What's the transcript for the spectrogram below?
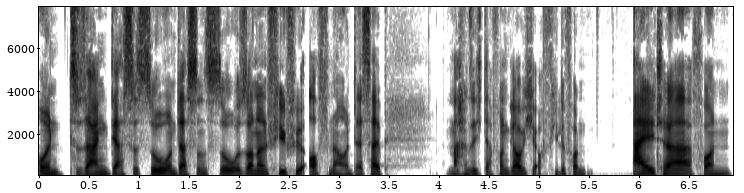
und zu sagen, das ist so und das ist so, sondern viel, viel offener. Und deshalb machen sich davon, glaube ich, auch viele von Alter, von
